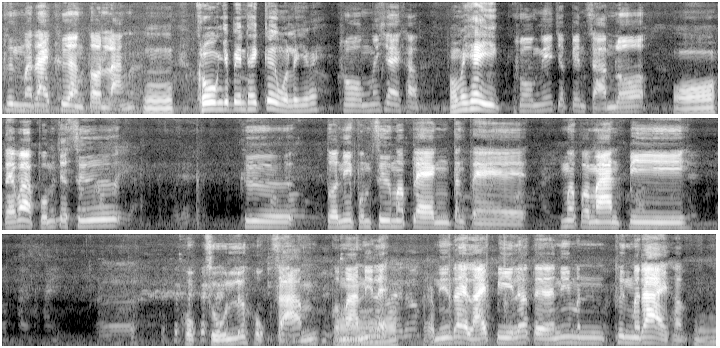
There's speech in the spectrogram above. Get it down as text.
เพิ่งมาได้เครื่องตอนหลัง อืมโครงจะเป็นไทเกอร์หมดเลยใช่ไหมโครงไม่ใช่ครับ อ๋อไม่ใช่อีกโครงนี้จะเป็นสามล้อ อ๋อแต่ว่าผมจะซื้อ คือตัวนี้ผมซื้อมาแปลงตั้งแต่เมื่อประมาณปี 60 หรือ 63 ประมาณนี้แหละครับนี่ได้หลายปีแล้วแต่อันนี้มันเพิ่งมาได้ครับ อืม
